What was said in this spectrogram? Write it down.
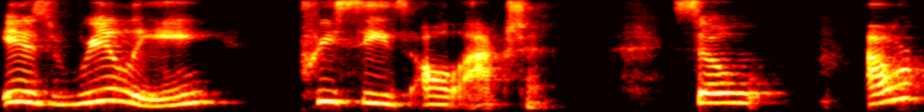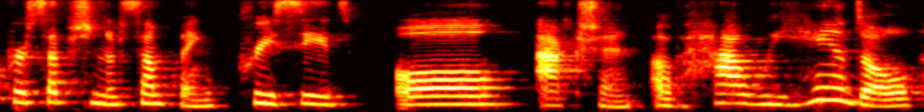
is really precedes all action. So our perception of something precedes all action of how we handle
